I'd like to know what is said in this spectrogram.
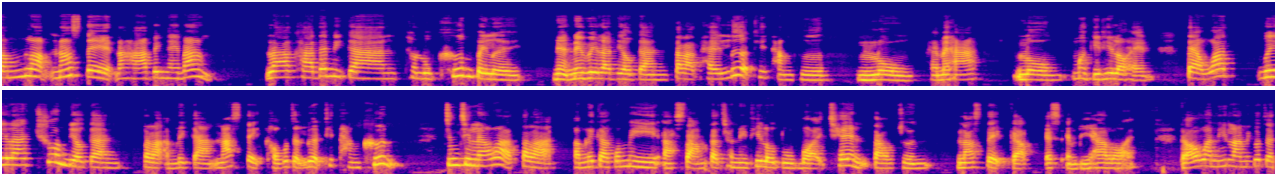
สำหรับนัสเตทนะคะ เป็นไงบ้าง ราคาได้มีการทะลุขึ้นไปเลยเนี่ยในเวลาเดียวกันตลาดไทยเลือดที่ทางคือลงเห็นไหมคะลงเมื่อกี้ที่เราเห็น แต่ว่าเวลาช่วงเดียวกันตลาดอเมริกานัสเตทเขาก็จะเลือดที่ทางขึ้น จริงๆแล้วอะตลาดอเมริกาก็มีอะสามตัชนีที่เราดูบ่อย เช่นดาวโจนส์นัสเตทกับ S&P 500 แต่ว่าวันนี้รามิก็จะ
